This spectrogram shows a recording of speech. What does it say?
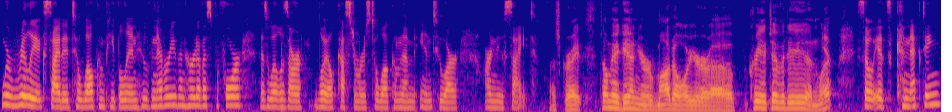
we're really excited to welcome people in who've never even heard of us before, as well as our loyal customers to welcome them into our, our new site. That's great. Tell me again your motto or your uh, creativity and what? So it's connecting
